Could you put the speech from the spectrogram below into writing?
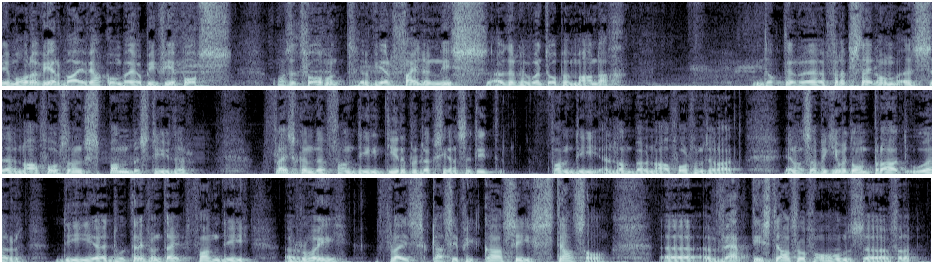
Goeiemôre weer, baie welkom by op die Veepos. Ons het vanoggend weer veiling nuus, ouer gewoonte op 'n Maandag. Dr. Eh, Philip Stylom is 'n navorsingsspanbestuurder vleiskunde van die Diereproduksie Instituut van die Landbou Navorsingsraad. En ons sal 'n bietjie met hom praat oor die uh, doeltreffendheid van die rooi vleisklassifikasiestelsel. Uh werk die stelsel vir ons uh, Philip?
